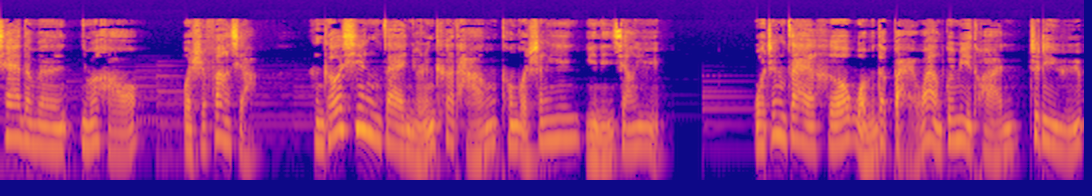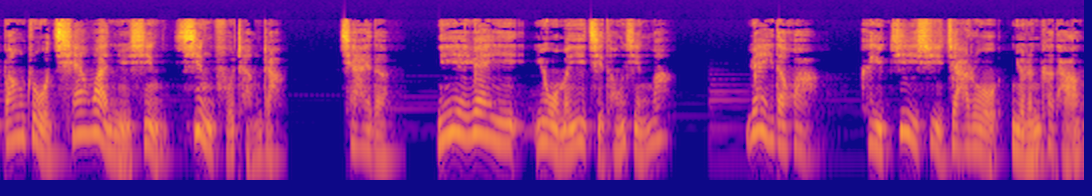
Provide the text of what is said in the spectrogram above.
亲爱的们，你们好，我是放下，很高兴在女人课堂通过声音与您相遇。我正在和我们的百万闺蜜团致力于帮助千万女性幸福成长。亲爱的，你也愿意与我们一起同行吗？愿意的话，可以继续加入女人课堂。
